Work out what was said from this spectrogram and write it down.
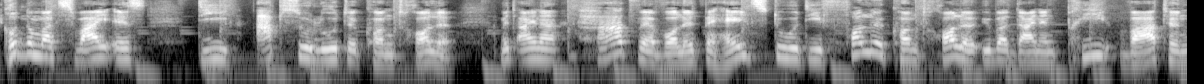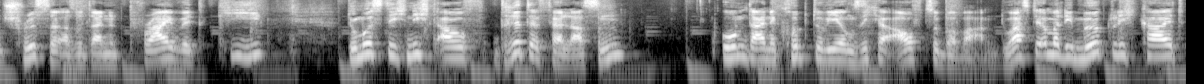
Grund Nummer zwei ist, die absolute Kontrolle. Mit einer Hardware-Wallet behältst du die volle Kontrolle über deinen privaten Schlüssel, also deinen Private Key. Du musst dich nicht auf Dritte verlassen, um deine Kryptowährung sicher aufzubewahren. Du hast ja immer die Möglichkeit,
